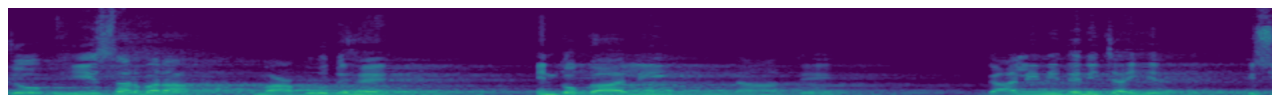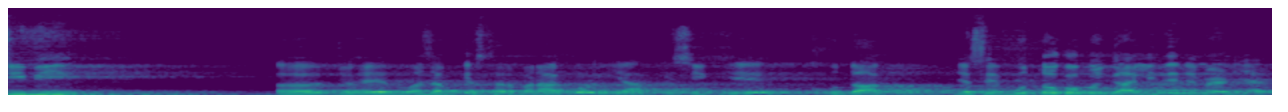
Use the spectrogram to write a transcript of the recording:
جو بھی سربراہ معبود ہیں، ان کو گالی نہ دیں۔ گالی نہیں دینی چاہیے کسی بھی جو ہے مذہب کے سربراہ کو یا کسی کے خدا کو۔ جیسے بتوں کو کوئی گالی دینے بیٹھ جائے۔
